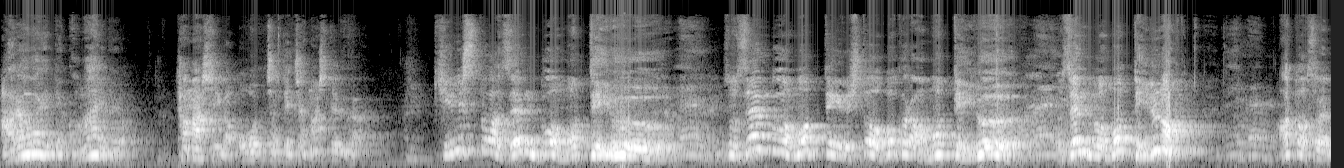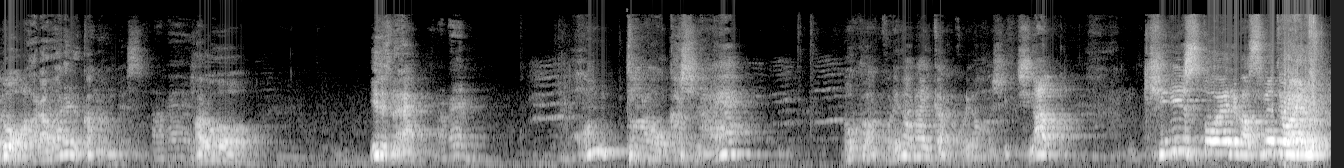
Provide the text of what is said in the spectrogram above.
現れてこないのよ。魂が覆っちゃって邪魔してるから。キリストは全部を持っている。その全部を持っている人を僕らは持っている。全部を持っているの。あとはそれはどう現れるかなんです。ハロー。いいですね。本当はおかしなね僕はこれがないからこれが欲しい。違う。キリストを得れば全てを得る。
